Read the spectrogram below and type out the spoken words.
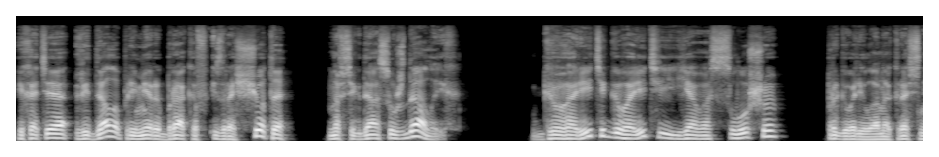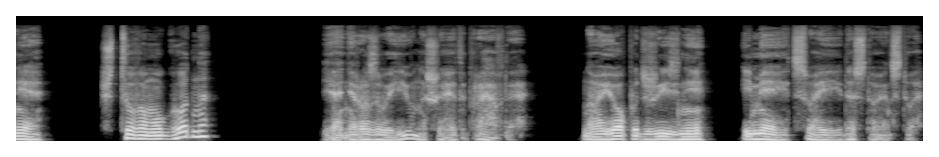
и хотя видала примеры браков из расчета, но всегда осуждала их. «Говорите, говорите, я вас слушаю», — проговорила она краснее. «Что вам угодно?» «Я не розовый юноша, это правда. Но и опыт жизни имеет свои достоинства.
